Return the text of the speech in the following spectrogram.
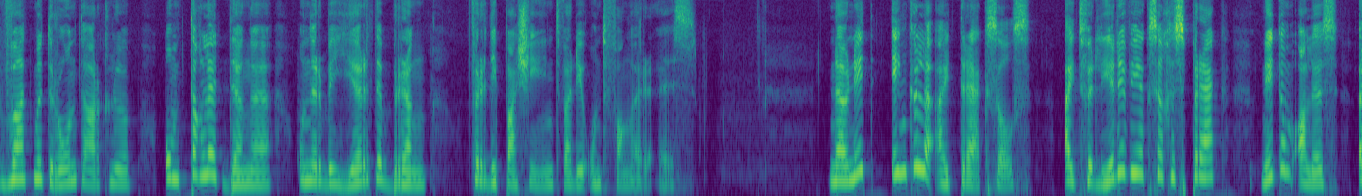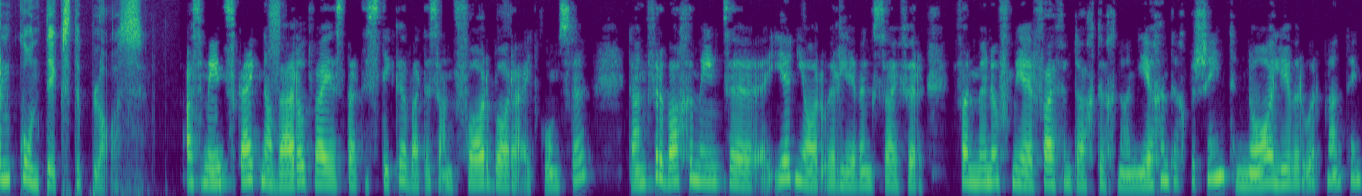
wat moet rondhardloop om talle dinge onder beheer te bring vir die pasiënt wat die ontvanger is? Nou net enkele uittreksels uit verlede week se gesprek net om alles in konteks te plaas. As mens kyk na wêreldwye statistieke wat is aanvaarbare uitkomste, dan verwag mense 'n 1 jaar oorlewingssyfer van min of meer 85 na 90% na 'n leweroorplanting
